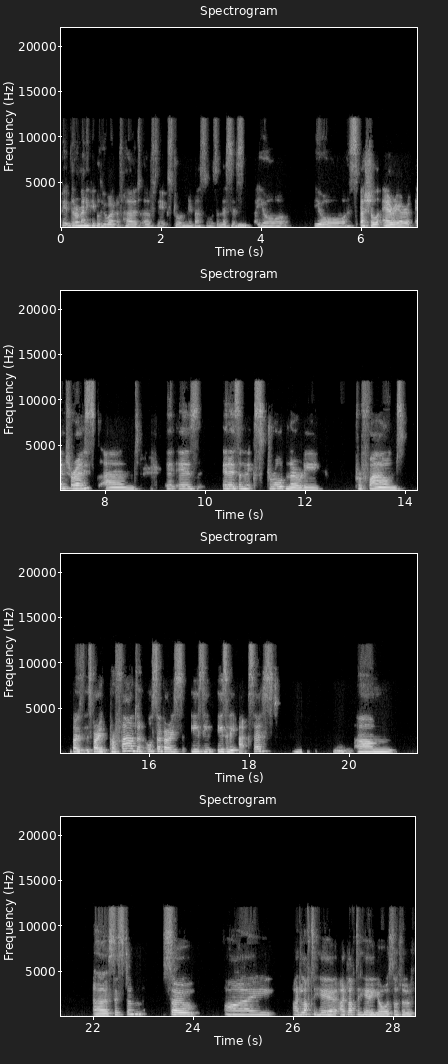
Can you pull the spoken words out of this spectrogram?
there are many people who won't have heard of the extraordinary vessels, and this is mm. your your special area of interest, and it is it is an extraordinarily profound both it's very profound and also very easy easily accessed mm-hmm. um, uh, system so i i'd love to hear i'd love to hear your sort of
